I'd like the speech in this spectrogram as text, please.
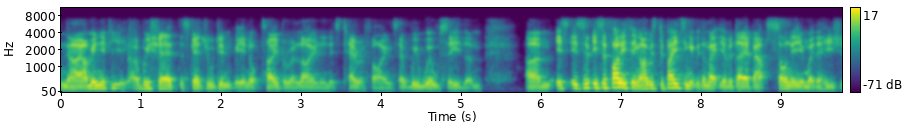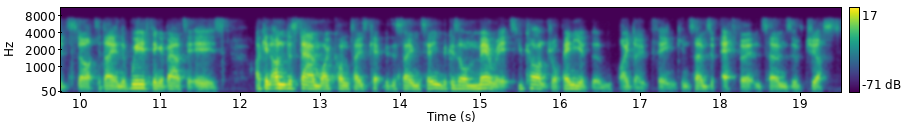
No, I mean if you uh, we shared the schedule, didn't we, in October alone, and it's terrifying. So we will see them. Um, it's, it's, it's a funny thing. I was debating it with a mate the other day about Sonny and whether he should start today. And the weird thing about it is, I can understand why Conte's kept with the same team because on merit, you can't drop any of them. I don't think, in terms of effort, in terms of just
